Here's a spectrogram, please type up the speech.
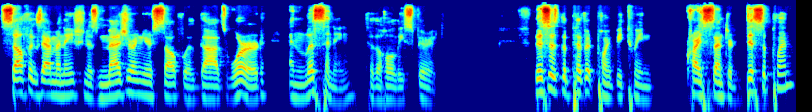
self examination is measuring yourself with God's word and listening to the Holy Spirit. This is the pivot point between Christ centered discipline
